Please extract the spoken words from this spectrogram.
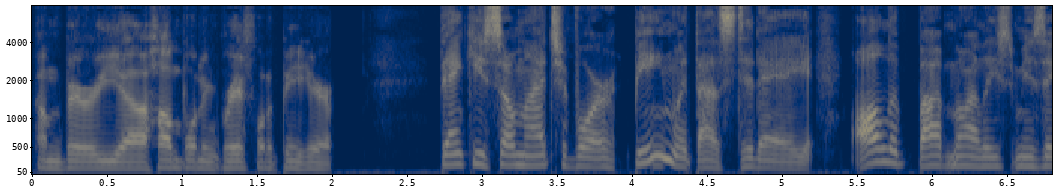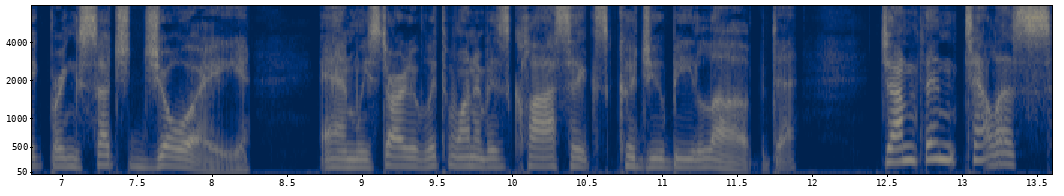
I'm, very uh, humbled and grateful to be here. Thank you so much for being with us today. All of Bob Marley's music brings such joy. And we started with one of his classics, Could You Be Loved? Jonathan, tell us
